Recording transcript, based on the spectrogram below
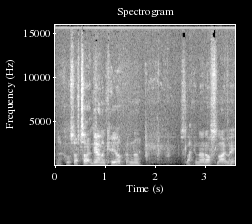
And of course I've tightened the Allen key up, haven't I? Slacken that off slightly.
